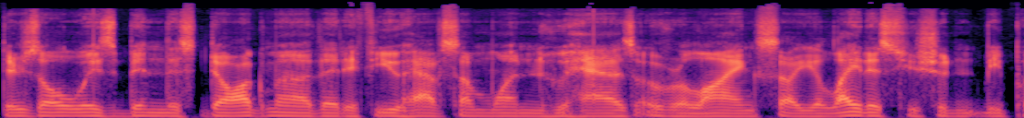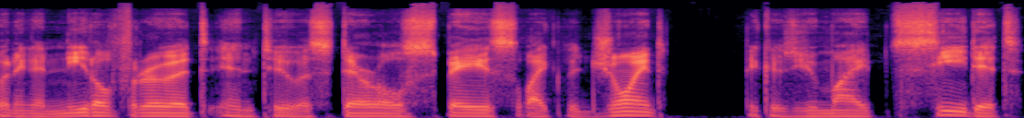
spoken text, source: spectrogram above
there's always been this dogma that if you have someone who has overlying cellulitis, you shouldn't be putting a needle through it into a sterile space like the joint because you might seed it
